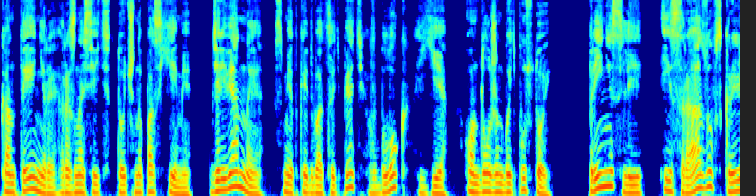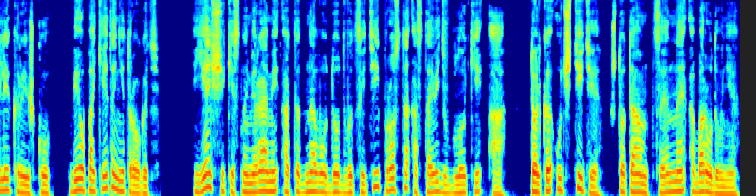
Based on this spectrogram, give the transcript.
«Контейнеры разносить точно по схеме. Деревянные с меткой 25 в блок Е. Он должен быть пустой. Принесли и сразу вскрыли крышку. Биопакеты не трогать. Ящики с номерами от 1 до 20 просто оставить в блоке А. Только учтите, что там ценное оборудование.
